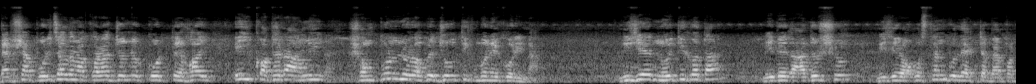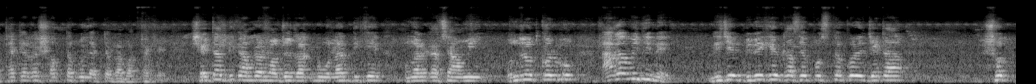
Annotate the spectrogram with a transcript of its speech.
ব্যবসা পরিচালনা করার জন্য করতে হয়। এই কথাটা আমি সম্পূর্ণরূপে যৌতিক মনে করি না। নিজের নৈতিকতা, নিজের আদর্শ, নিজের অবস্থান বলে একটা ব্যাপার থাকে একটা সত্তা বলে একটা ব্যাপার থাকে। সেটার দিকে আমরা নজর রাখব, ওনার দিকে, ওনার কাছে আমি অনুরোধ করব। আগামী দিনে নিজের বিবেকের কাছে প্রশ্ন করে যেটা সত্য,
